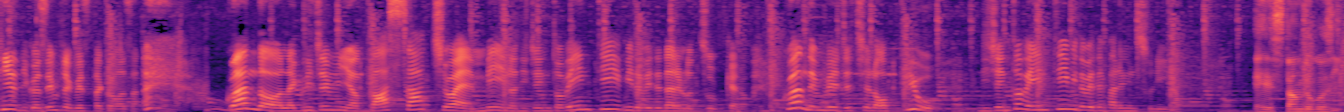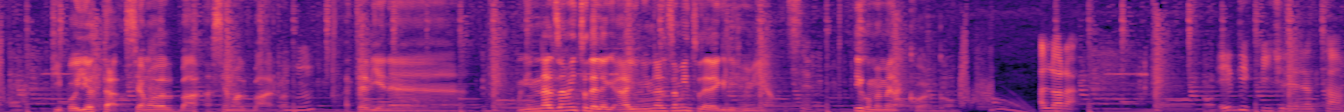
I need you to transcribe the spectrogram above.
io dico sempre questa cosa. Quando la glicemia bassa, cioè meno di 120, mi dovete dare lo zucchero. Quando invece ce l'ho più di 120, mi dovete fare l'insulina. E stando così, tipo io e te siamo, dal bar, siamo al bar, Mhm, a te viene un innalzamento delle, hai un innalzamento della glicemia. Sì. Io come me ne accorgo? Allora, è difficile in realtà.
